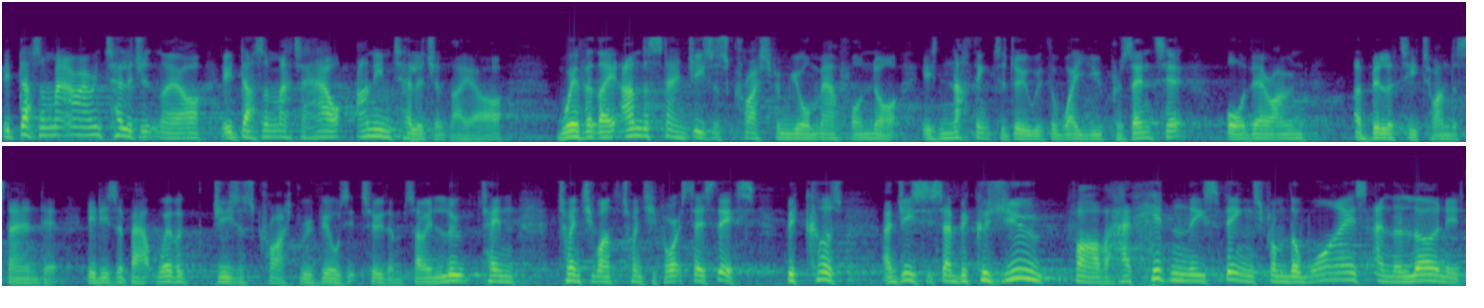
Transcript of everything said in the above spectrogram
it doesn't matter how intelligent they are, it doesn't matter how unintelligent they are, whether they understand Jesus Christ from your mouth or not is nothing to do with the way you present it or their own ability to understand it. It is about whether Jesus Christ reveals it to them. So in Luke 10 21 to 24, it says this because, and Jesus saying, because you, Father, have hidden these things from the wise and the learned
